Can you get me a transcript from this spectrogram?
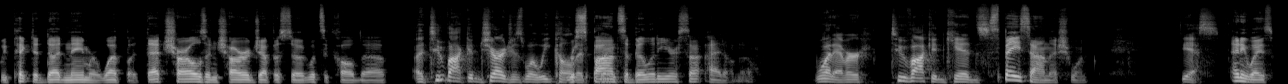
we picked a dud name or what but that charles in charge episode what's it called uh A Tuvok in charge is what we call it. responsibility or something i don't know Whatever. Tuvok and kids. space amish one Yes. anyways,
